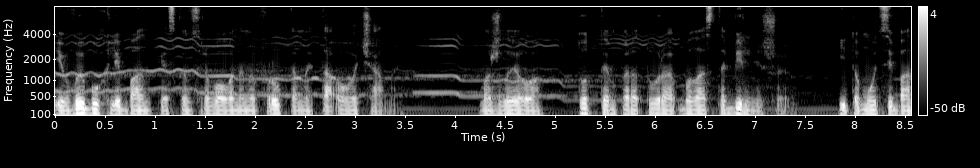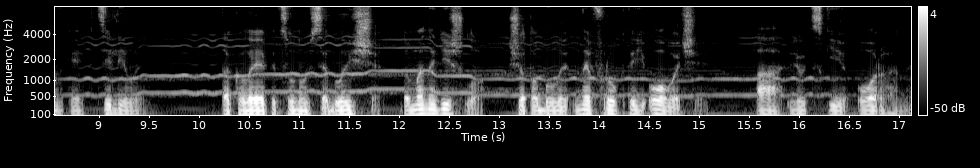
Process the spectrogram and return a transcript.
і вибухлі банки з консервованими фруктами та овочами. Можливо, тут температура була стабільнішою, і тому ці банки вціліли. Та коли я підсунувся ближче, до мене дійшло, що то були не фрукти й овочі, а людські органи.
